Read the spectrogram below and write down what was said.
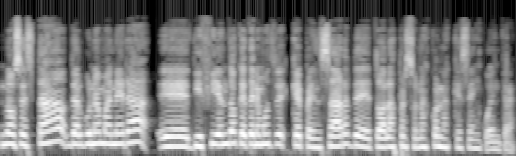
nos está de alguna manera eh, diciendo que tenemos que pensar de todas las personas con las que se encuentra.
